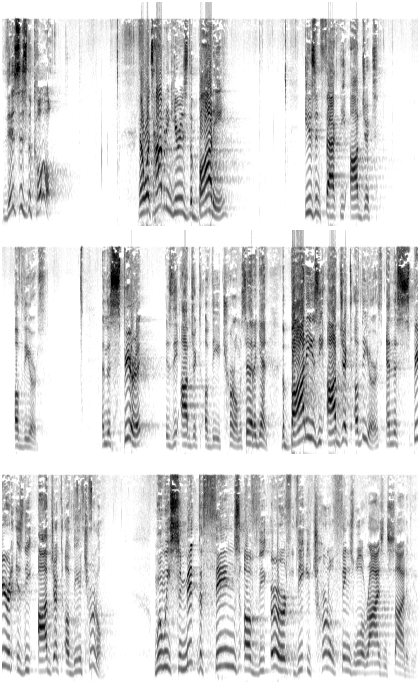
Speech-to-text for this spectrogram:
This is the call. Now, what's happening here is the body is, in fact, the object of the earth. And the spirit is the object of the eternal. I'm going to say that again. The body is the object of the earth, and the spirit is the object of the eternal. When we submit the things of the earth, the eternal things will arise inside of you.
